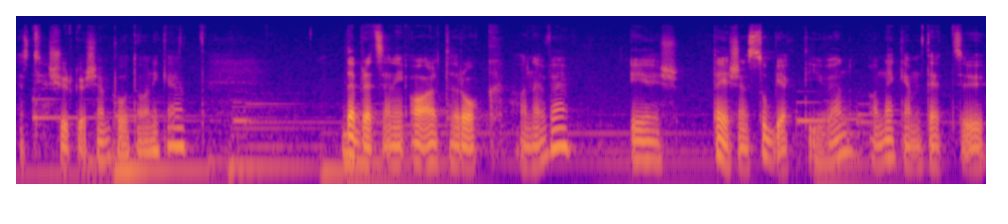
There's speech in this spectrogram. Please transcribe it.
ezt sürgősen pótolni kell. Debreceni Alt Rock a neve, és teljesen szubjektíven a nekem tetsző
